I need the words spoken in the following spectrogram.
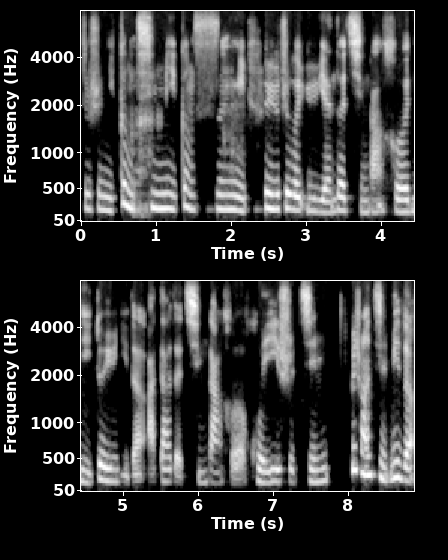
就是你更亲密、更私密，对于这个语言的情感和你对于你的阿达的情感和回忆是紧非常紧密的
